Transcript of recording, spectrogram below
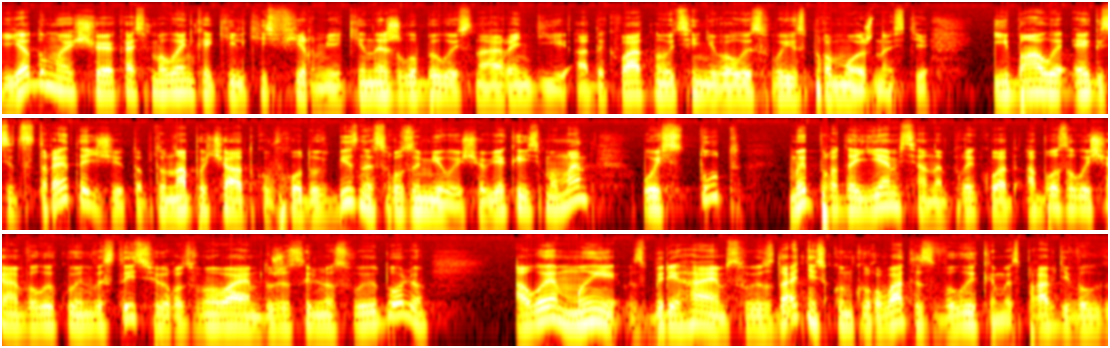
І я думаю, що якась маленька кількість фірм, які не жлобились на R&D, адекватно оцінювали свої спроможності і мали exit strategy, тобто на початку входу в бізнес розуміли, що в якийсь момент ось тут ми продаємося, наприклад, або залучаємо велику інвестицію, розвиваємо дуже сильно свою долю. Але ми зберігаємо свою здатність конкурувати з великими, справді велик,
